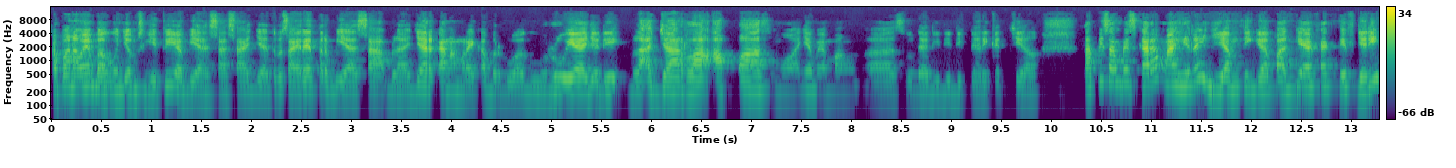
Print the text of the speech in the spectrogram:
apa namanya bangun jam segitu ya biasa saja. Terus akhirnya terbiasa belajar karena mereka berdua guru ya. Jadi belajarlah apa semuanya memang uh, sudah dididik dari kecil. Tapi sampai sekarang akhirnya jam 3 pagi efektif. Jadi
